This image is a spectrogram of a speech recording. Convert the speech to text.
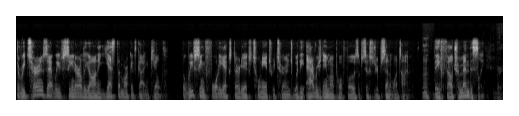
the returns that we've seen early on. And yes, the market's gotten killed. But we've seen 40x, 30x, 20x returns where the average name in our portfolio is up 600% at one time. Mm. They fell tremendously. Right.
